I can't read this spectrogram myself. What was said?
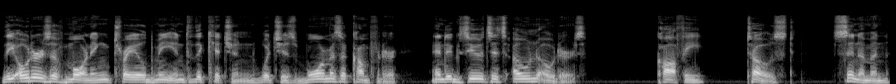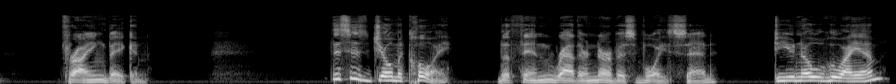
The odors of morning trailed me into the kitchen, which is warm as a comforter and exudes its own odors coffee, toast, cinnamon, frying bacon. This is Joe McCoy, the thin, rather nervous voice said. Do you know who I am?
